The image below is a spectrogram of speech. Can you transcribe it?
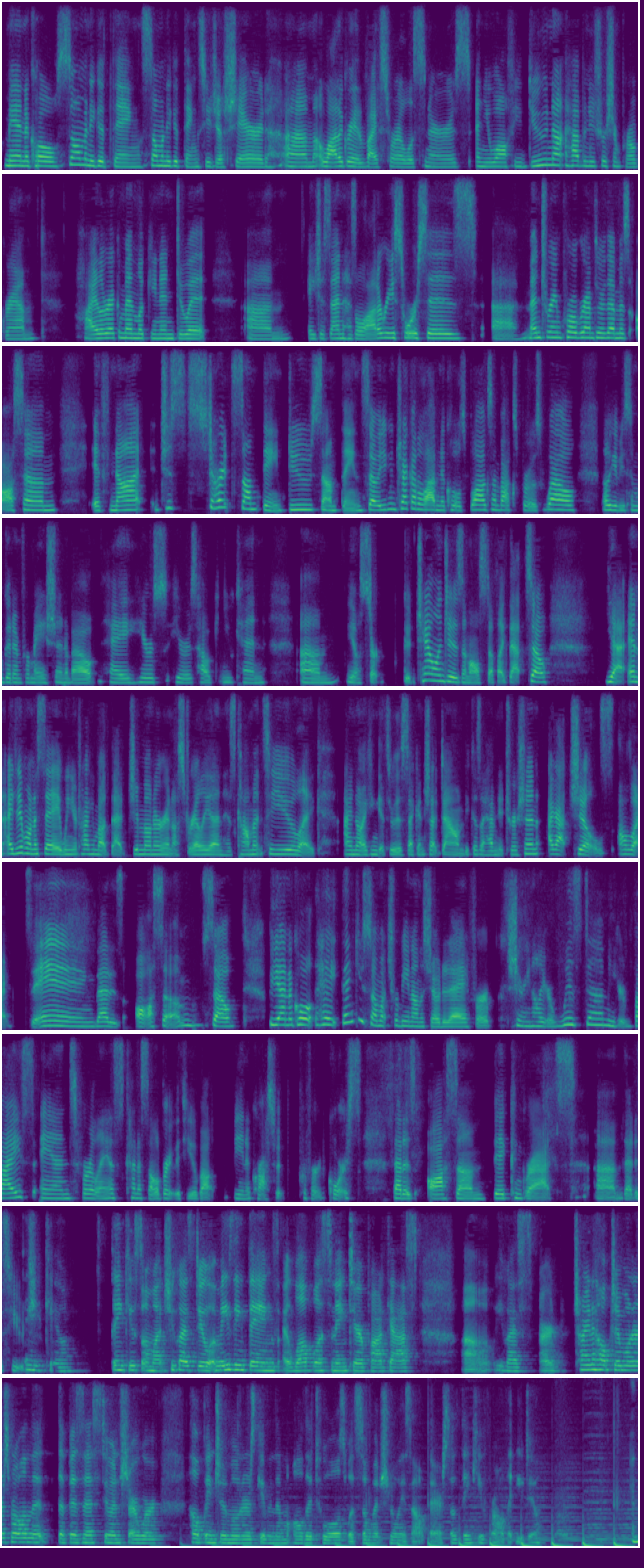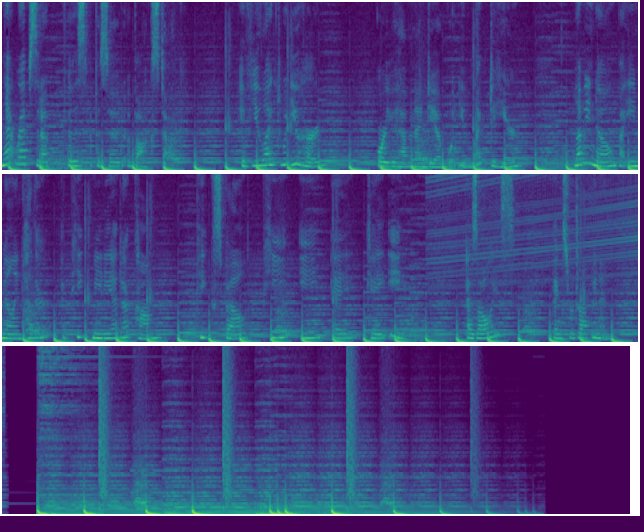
Man, Nicole, so many good things, so many good things you just shared. Um, a lot of great advice for our listeners. And you all, if you do not have a nutrition program, highly recommend looking into it. Um, HSN has a lot of resources. Uh, mentoring program through them is awesome. If not, just start something, do something. So you can check out a lot of Nicole's blogs on Box Pro as well. They'll give you some good information about, hey, here's here's how you can, um, you know, start good challenges and all stuff like that. So yeah, and I did want to say when you're talking about that gym owner in Australia and his comment to you, like, I know I can get through the second shutdown because I have nutrition. I got chills. I was like, dang, that is awesome. So, but yeah, Nicole, hey, thank you so much for being on the show today, for sharing all your wisdom and your advice, and for letting us kind of celebrate with you about being a CrossFit preferred course. That is awesome. Big congrats. Um, that is huge. Thank you. Thank you so much. You guys do amazing things. I love listening to your podcast. Um, you guys are trying to help gym owners grow in the, the business to ensure we're helping gym owners, giving them all the tools with so much noise out there. So thank you for all that you do. And that wraps it up for this episode of Box Talk. If you liked what you heard, or you have an idea of what you'd like to hear, let me know by emailing heather at peakemedia.com, peak spelled P E A K E. As always, Thanks for dropping in.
